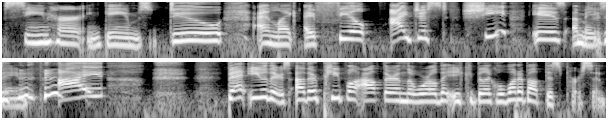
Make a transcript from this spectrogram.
seeing her in games do and like i feel i just she is amazing i bet you there's other people out there in the world that you could be like, well, what about this person?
